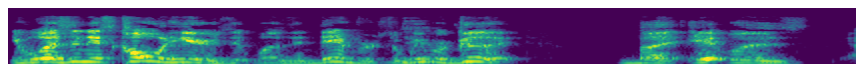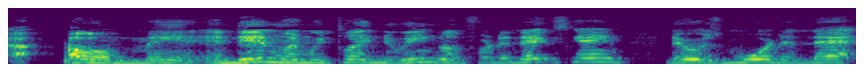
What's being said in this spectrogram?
It wasn't as cold here as it was in Denver, so we were good. But it was, uh, oh man! And then when we played New England for the next game, there was more than that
